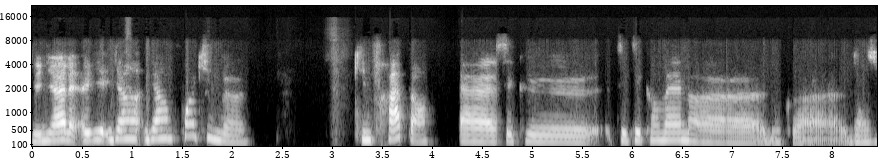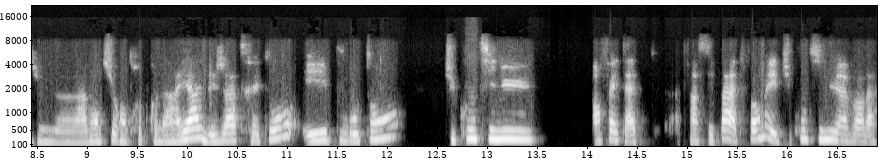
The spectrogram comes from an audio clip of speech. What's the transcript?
génial. Il y, a un, il y, a un point qui me, qui me frappe, hein. c'est que tu étais quand même donc, dans une aventure entrepreneuriale déjà très tôt, et pour autant, tu continues en fait à enfin c'est pas à te former, tu continues à avoir la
